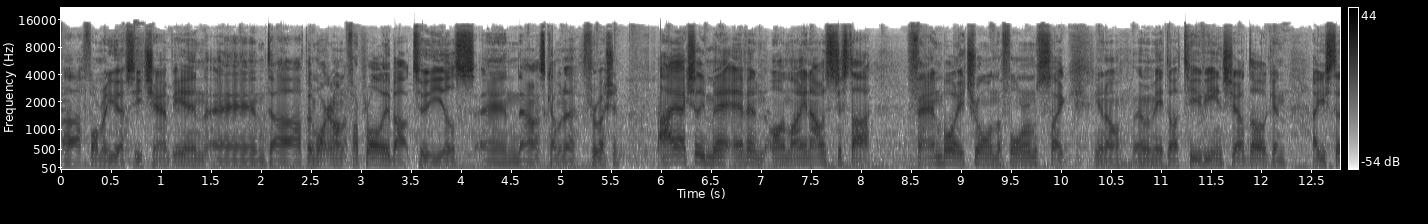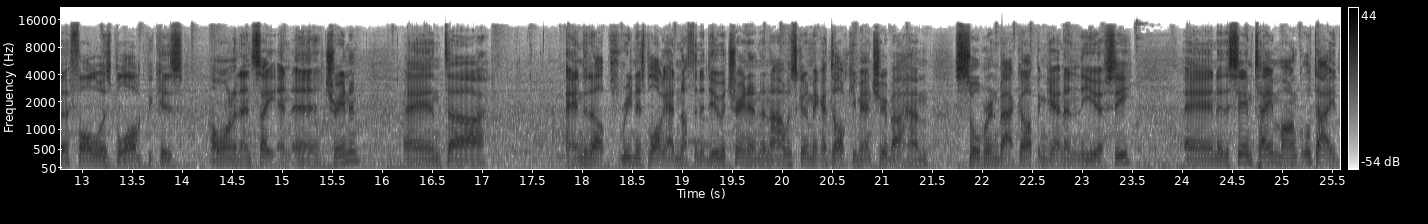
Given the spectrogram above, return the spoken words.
uh, former UFC champion, and uh, I've been working on it for probably about two years, and now it's coming to fruition. I actually met Evan online. I was just a fanboy trolling the forums, like you know MMA.tv and Sherdog, and I used to follow his blog because I wanted insight into training, and. Uh, ended up reading his blog. It had nothing to do with training, and I was going to make a documentary about him sobering back up and getting into the UFC. And at the same time, my uncle died,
